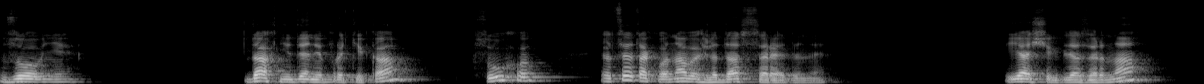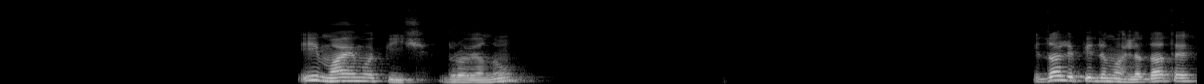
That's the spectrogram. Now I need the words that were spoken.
Зовні. Дах ніде не протіка, сухо. І оце так вона виглядає зсередини. Ящик для зерна. І маємо піч дров'яну. І далі підемо глядати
